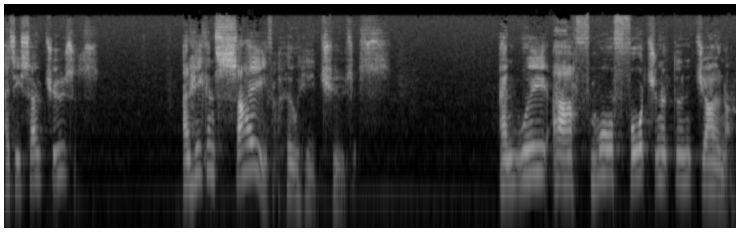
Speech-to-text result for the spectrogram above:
as He so chooses. And He can save who He chooses. And we are more fortunate than Jonah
